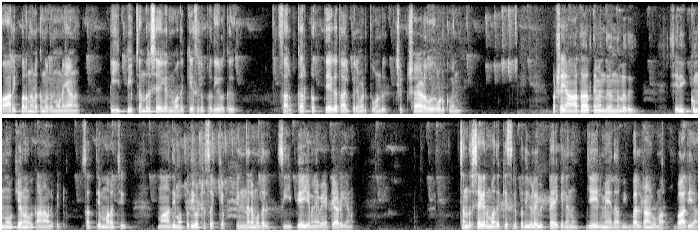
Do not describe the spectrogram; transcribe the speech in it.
പാറിപ്പറന്ന് നടക്കുന്ന ഒരു നുണയാണ് ടി പി ചന്ദ്രശേഖരൻ വധക്കേസിലെ പ്രതികൾക്ക് സർക്കാർ പ്രത്യേക താല്പര്യമെടുത്തുകൊണ്ട് ശിക്ഷ അളവ് കൊടുക്കുമെന്ന്. പക്ഷേ യാഥാർത്ഥ്യം എന്ത് എന്നുള്ളത് ശരിക്കും നോക്കിയാൽ നമുക്ക് കാണാൻ വേണ്ടി പറ്റും. സത്യം മറച്ച് മാധ്യമ പ്രതിപക്ഷ സഖ്യം ഇന്നലെ മുതൽ സി പി ഐ എമ്മിനെ വേട്ടയാടുകയാണ്. ചന്ദ്രശേഖരൻ വധക്കേസിലെ പ്രതികളെ വിട്ടയക്കില്ലെന്ന് ജയിൽ മേധാവി ബൽറാം കുമാർ ഉപാധ്യ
